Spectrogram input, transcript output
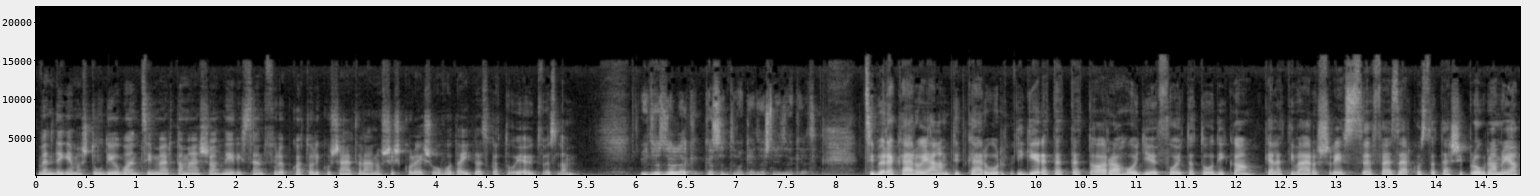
Vendégem a stúdióban Cimmer Tamás, a Néri Szentfülöp Katolikus Általános Iskola és Óvoda igazgatója. Üdvözlöm! Üdvözöllek, köszöntöm a kedves nézőket! Cibere Károly államtitkár úr ígéretet tett arra, hogy folytatódik a keleti városrész felzárkóztatási programja,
